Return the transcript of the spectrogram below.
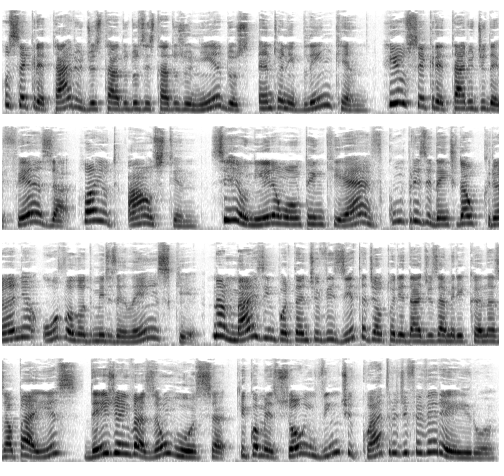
o secretário de Estado dos Estados Unidos, Anthony Blinken, e o secretário de Defesa, Lloyd Austin, se reuniram ontem em Kiev com o presidente da Ucrânia, o Volodymyr Zelensky, na mais importante visita de autoridades americanas ao país desde a invasão russa, que começou em 24 de fevereiro.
